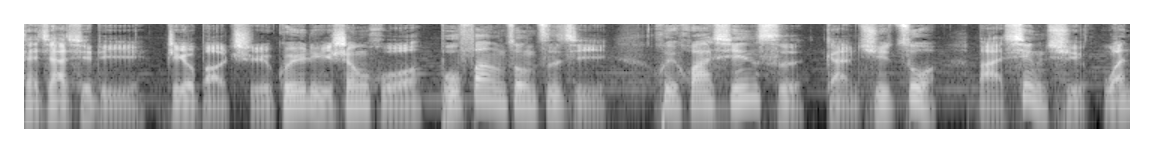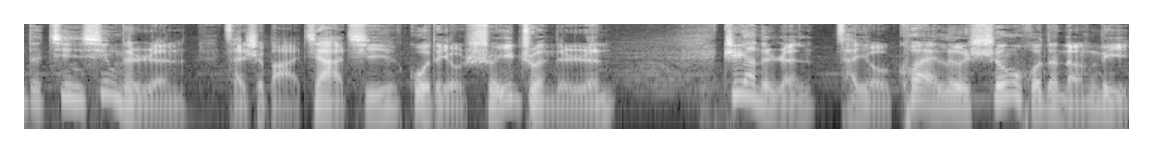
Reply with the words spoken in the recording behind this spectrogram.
在假期里，只有保持规律生活，不放纵自己，会花心思、敢去做、把兴趣玩得尽兴的人，才是把假期过得有水准的人。这样的人才有快乐生活的能力，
